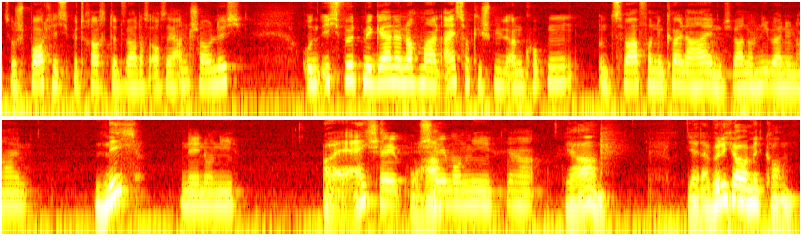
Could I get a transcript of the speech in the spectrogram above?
so sportlich betrachtet, war das auch sehr anschaulich. Und ich würde mir gerne nochmal ein Eishockeyspiel angucken, und zwar von den Kölner Haien. Ich war noch nie bei den Haien. Nicht? Nee, noch nie. Oh, echt? Shame, shame on me, ja. Ja, ja, da würde ich aber mitkommen.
